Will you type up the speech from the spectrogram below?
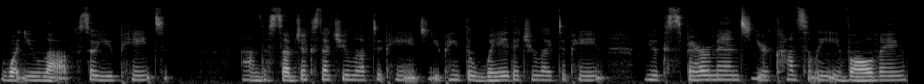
what you love. So you paint um, the subjects that you love to paint, you paint the way that you like to paint, you experiment, you're constantly evolving.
